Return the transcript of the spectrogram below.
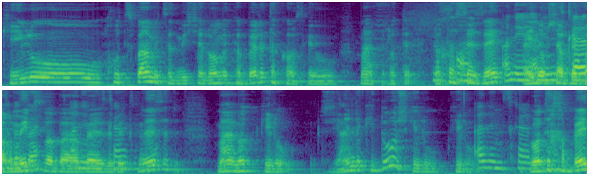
כאילו חוצפה מצד מי שלא מקבל את הכוס, כאילו, מה, אתה לא, לא נכון. תעשה זה? אני, היינו אני עכשיו בבר מצווה באיזה בית כנסת? מה, לא, כאילו, יין לקידוש, כאילו, כאילו, אני נתקלת בוא תכבד,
